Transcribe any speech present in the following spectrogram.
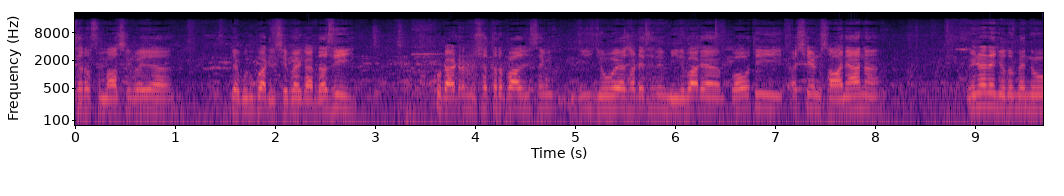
ਸਿਰਫ ਸਮਾਜ ਸੇਵਾ ਜਾਂ ਜਾਂ ਗੁਰੂ ਘਰ ਦੀ ਸੇਵਾ ਕਰਦਾ ਸੀ। ਕੋ ਡਾਕਟਰ ਨਛੱਤਰਪਾਲ ਸਿੰਘ ਜੀ ਜੋ ਹੈ, ਸਾਡੇ ਇੱਥੇ ਦੇ ਉਮੀਦਵਾਰ ਆ ਬਹੁਤ ਹੀ ਅੱਛੇ ਇਨਸਾਨ ਹਨ। ਇਹਨਾਂ ਨੇ ਜਦੋਂ ਮੈਨੂੰ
